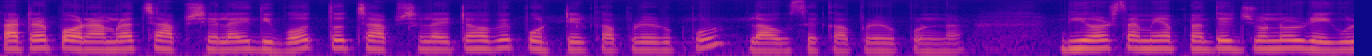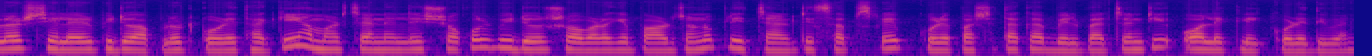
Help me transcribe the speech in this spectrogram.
কাটার পর আমরা চাপ সেলাই দিব। তো চাপ সেলাইটা হবে পট্টির কাপড়ের উপর, ব্লাউজের কাপড়ের উপর না। ভিওয়ার্স আমি আপনাদের জন্য রেগুলার সেলাইয়ের ভিডিও আপলোড করে থাকি। আমার চ্যানেলের সকল ভিডিও সবার আগে পাওয়ার জন্য প্লিজ চ্যানেলটি সাবস্ক্রাইব করে পাশে থাকা বেল বাটনটি অলে ক্লিক করে দিবেন।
